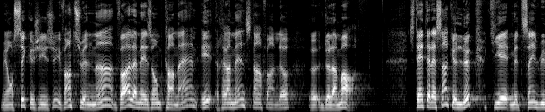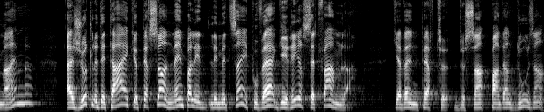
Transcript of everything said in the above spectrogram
Mais on sait que Jésus, éventuellement, va à la maison quand même et ramène cet enfant-là euh, de la mort. C'est intéressant que Luc, qui est médecin lui-même, ajoute le détail que personne, même pas les, médecins, pouvait guérir cette femme-là, qui avait une perte de sang pendant 12 ans.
